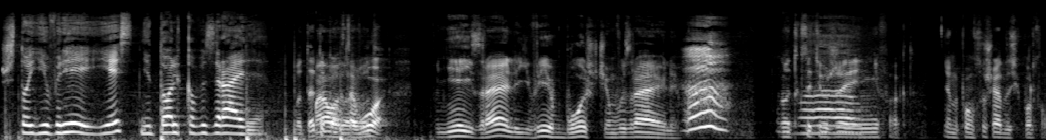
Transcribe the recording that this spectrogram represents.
что евреи есть не только в Израиле. Вот это Мало поворот. того, вне Израиля евреев больше, чем в Израиле. Ну, это, кстати, уже не факт. Я, ну, по-моему, слушай, я до сих пор там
